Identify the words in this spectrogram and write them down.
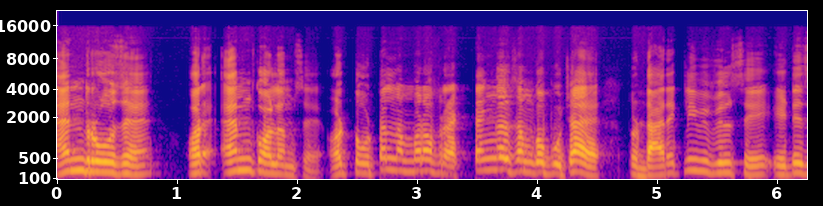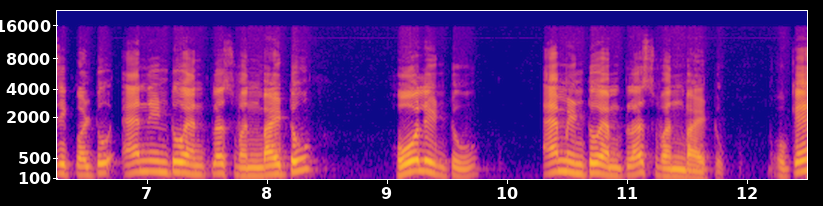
एन रोज है और एम कॉलम्स है और टोटल नंबर ऑफ़ रेक्टेंगल्स हमको पूछा है तो directly we will say it is equal to n into n plus one by two whole into m into m plus one by two okay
